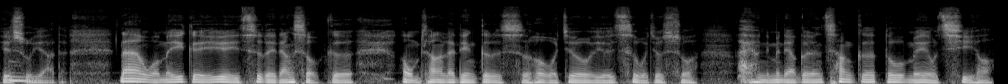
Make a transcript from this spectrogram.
耶稣亚的。嗯、那我们一个月一次的两首歌，啊，我们常常在练歌的时候，我就有一次我就说，哎呀，你们两个人唱歌都没有气哦，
